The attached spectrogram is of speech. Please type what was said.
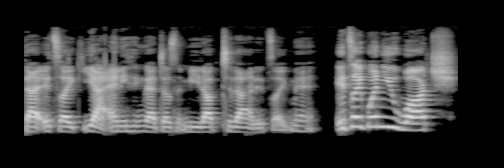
that it's like yeah anything that doesn't meet up to that it's like meh. It's like when you watch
